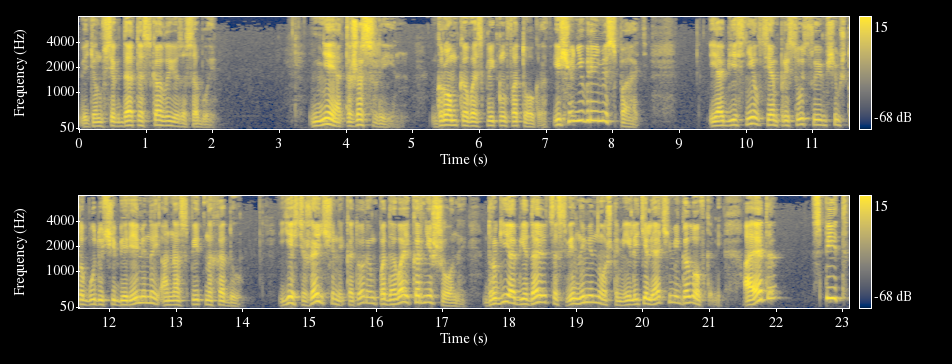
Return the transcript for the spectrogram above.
Ведь он всегда таскал ее за собой. «Нет, Жаслин!» – громко воскликнул фотограф. «Еще не время спать!» И объяснил всем присутствующим, что, будучи беременной, она спит на ходу. Есть женщины, которым подавай корнишоны, другие объедаются свиными ножками или телячьими головками, а это спит.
